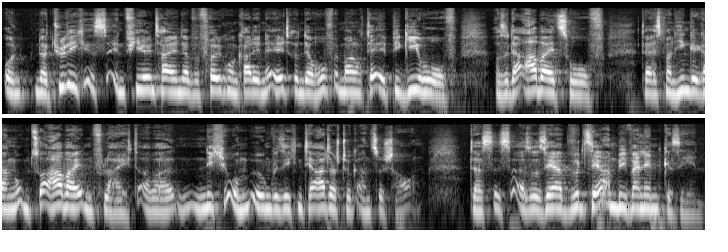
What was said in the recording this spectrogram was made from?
Und natürlich ist in vielen Teilen der Bevölkerung, gerade in der Älteren, der Hof immer noch der LPG-Hof, also der Arbeitshof. Da ist man hingegangen, um zu arbeiten vielleicht, aber nicht, um irgendwie sich ein Theaterstück anzuschauen. Das ist also sehr, wird sehr ambivalent gesehen.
